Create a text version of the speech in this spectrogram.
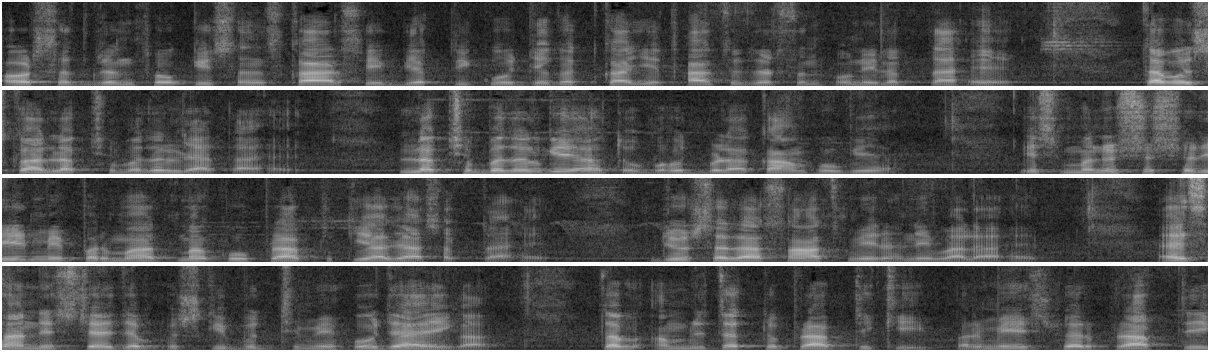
और सदग्रंथों के संस्कार से व्यक्ति को जगत का यथार्थ दर्शन होने लगता है, तब उसका लक्ष्य बदल जाता है। लक्ष्य बदल गया तो बहुत बड़ा काम हो गया। इस मनुष्य शरीर में परमात्मा को प्राप्त किया जा सकता है, जो सदा साथ में रहने वाला है। ऐसा निश्चय जब उसकी बुद्धि में हो जाएगा, तब अमृतत्व प्राप्ति की, परमेश्वर प्राप्ति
